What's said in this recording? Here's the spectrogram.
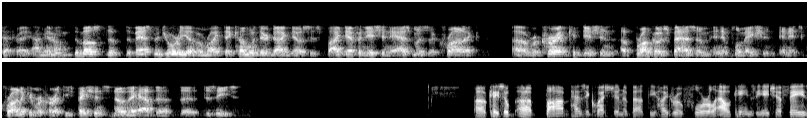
to. Right. I mean, the most, the, the vast majority of them, right? They come with their diagnosis. By definition, asthma is a chronic uh, recurrent condition of bronchospasm and inflammation, and it's chronic and recurrent. These patients know they have the, the disease. Okay, so uh, Bob has a question about the hydrofluoroalkanes, the HFAs.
